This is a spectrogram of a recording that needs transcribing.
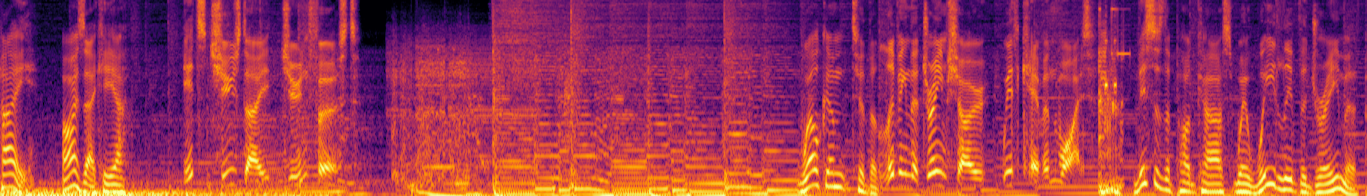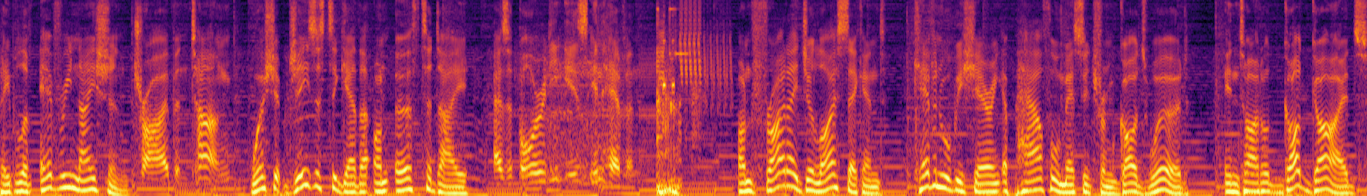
Hey, Isaac here. It's Tuesday, June 1st. Welcome to the Living the Dream Show with Kevin White. This is the podcast where we live the dream of people of every nation, Tribe and tongue worship Jesus together on earth today. as it already is in heaven. On Friday, July 2nd, Kevin will be sharing a powerful message from God's Word entitled God Guides,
